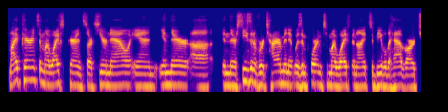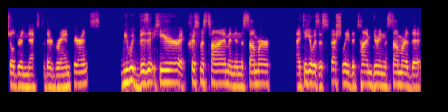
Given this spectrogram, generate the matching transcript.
my parents and my wife's parents are here now, and in their uh, in their season of retirement, it was important to my wife and I to be able to have our children next to their grandparents. We would visit here at Christmas time and in the summer. I think it was especially the time during the summer that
